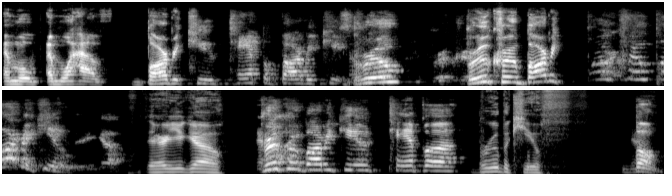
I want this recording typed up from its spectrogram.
and we'll and we'll have barbecue, Tampa barbecue, brew, Brew crew. brew crew barbecue, brew crew barbecue. There you go. There you go. Brew Crew Barbecue, Tampa, Brubacue. boom.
